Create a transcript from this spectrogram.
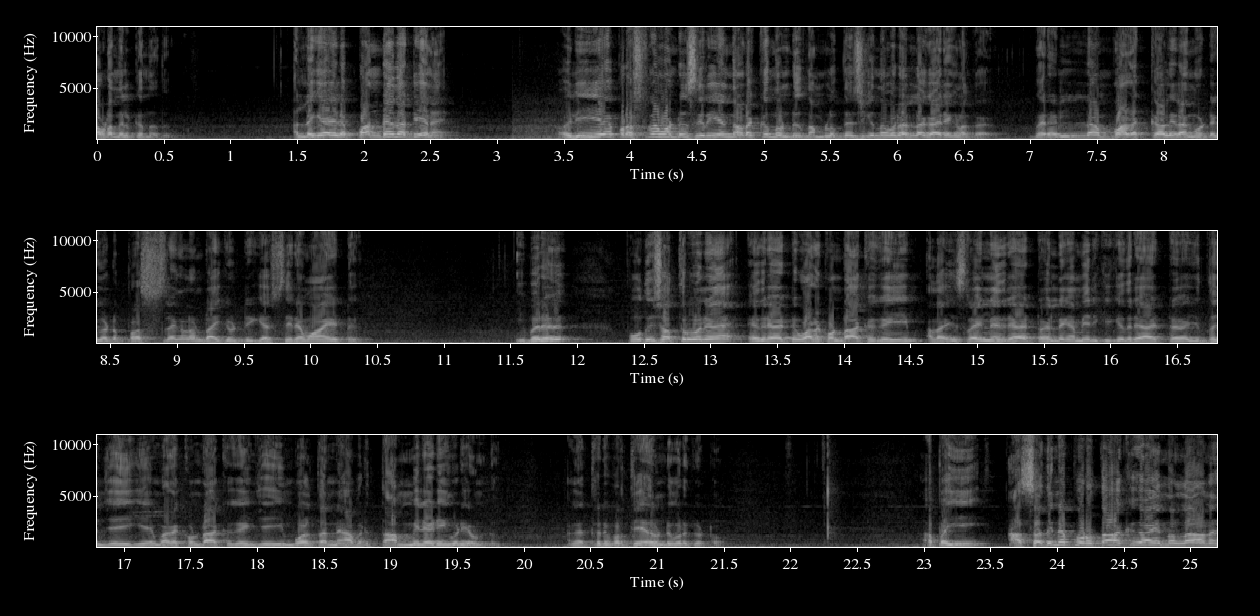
അവിടെ നിൽക്കുന്നത്. അല്ലെങ്കിൽ അയാൾ പണ്ടേ തട്ടിയനെ. വലിയ പ്രശ്നമുണ്ട് സിറിയയിൽ നടക്കുന്നുണ്ട്. നമ്മൾ ഉദ്ദേശിക്കുന്ന പോലെയല്ല കാര്യങ്ങളൊക്കെ. ഇവരെല്ലാം വഴക്കാളിൽ അങ്ങോട്ടും ഇങ്ങോട്ടും പ്രശ്നങ്ങൾ ഉണ്ടാക്കിക്കൊണ്ടിരിക്കുക സ്ഥിരമായിട്ട്. ഇവർ പൊതുശത്രുവിനെ എതിരായിട്ട് വഴക്കുണ്ടാക്കുകയും അതായത് ഇസ്രായേലിനെതിരായിട്ടോ അല്ലെങ്കിൽ അമേരിക്കയ്ക്കെതിരായിട്ട് യുദ്ധം ചെയ്യുകയും വഴക്കുണ്ടാക്കുകയും ചെയ്യുമ്പോൾ തന്നെ അവർ തമ്മിലടിയും കൂടി ഉണ്ട്. അങ്ങനത്തെ ഒരു പ്രത്യേകത ഉണ്ട് ഇവർക്ക് കേട്ടോ. അപ്പോൾ ഈ അസദിനെ പുറത്താക്കുക എന്നുള്ളതാണ്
